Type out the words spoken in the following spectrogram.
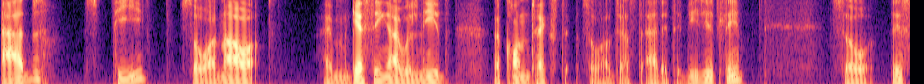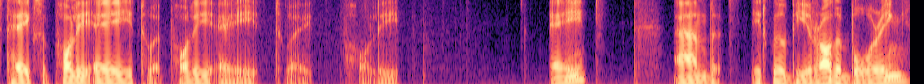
add p. So now I'm guessing I will need a context, so I'll just add it immediately. So this takes a poly A to a poly A to a poly A and it will be rather boring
